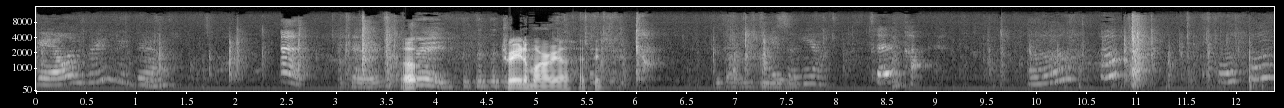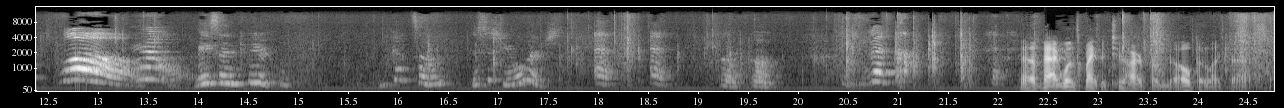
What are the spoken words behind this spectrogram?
Gail and Granny Gail. Eh, Okay. Oh. Trade. Trade him, Aria. I think. We got one for you. Mason, here. Take a cut. Uh-huh. Uh-huh. Whoa! Mason, come here. You got some. This is yours. Uh, uh, Oh, oh. good cut. Uh, bag ones might be too hard for him to open like that. so.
